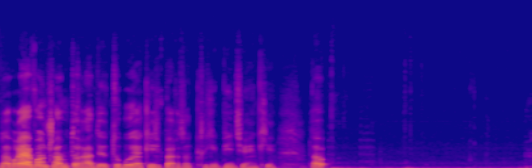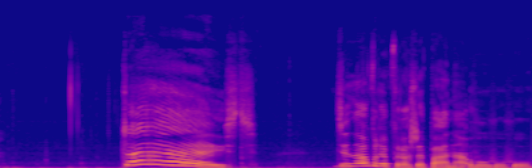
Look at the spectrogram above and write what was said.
Dobra, ja włączam to radio, tu były jakieś bardzo creepy dźwięki. Dobra. Cześć! Dzień dobry, proszę pana. Uhuhu.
